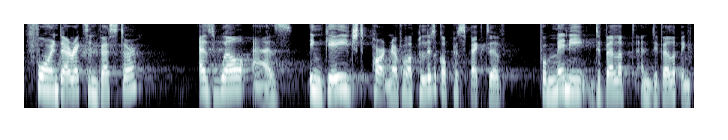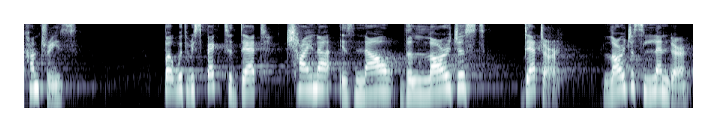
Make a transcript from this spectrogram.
foreign direct investor, as well as engaged partner from a political perspective for many developed and developing countries. But with respect to debt, China is now the largest debtor, largest lender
